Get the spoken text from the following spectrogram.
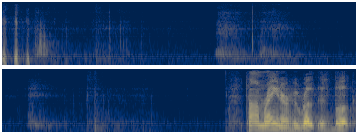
Thom Rainer, who wrote this book,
